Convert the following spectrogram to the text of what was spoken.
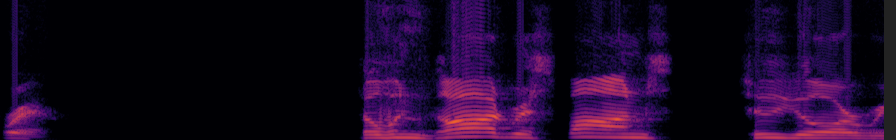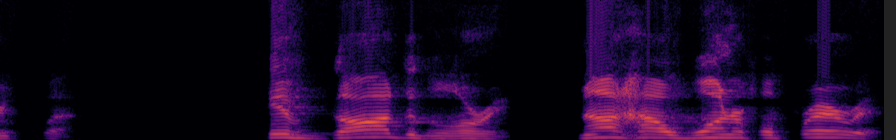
prayer. So when God responds to your request, give God the glory, not how wonderful prayer is.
